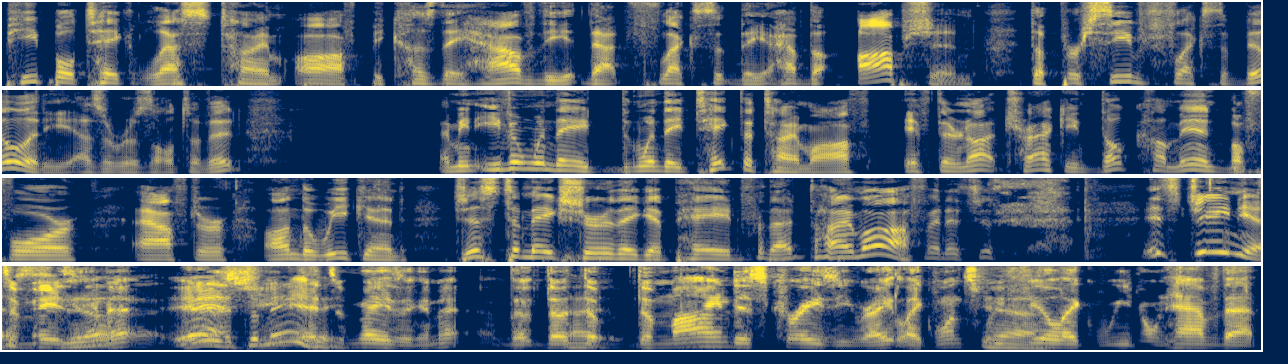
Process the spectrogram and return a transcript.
people take less time off because they have the that flex they have the option the perceived flexibility as a result of it I mean, even when they when they take the time off, if they're not tracking, they'll come in before, after, on the weekend just to make sure they get paid for that time off. And it's just it's genius. It's amazing, you know? it? it yeah, is it's amazing. It's amazing, isn't it? The the, uh, the, the mind is crazy, right? Like once we yeah. feel like we don't have that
